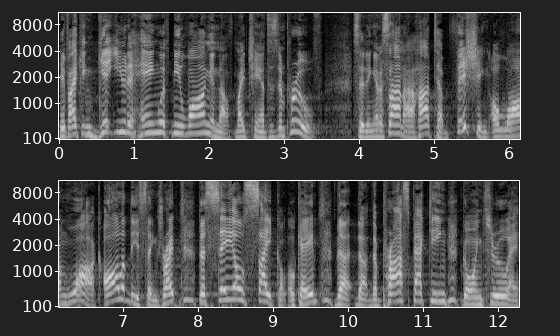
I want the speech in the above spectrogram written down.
If I can get you to hang with me long enough, my chances improve sitting in a sauna, a hot tub, fishing, a long walk, all of these things, right? The sales cycle, okay? The, the, the prospecting, going through, a,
